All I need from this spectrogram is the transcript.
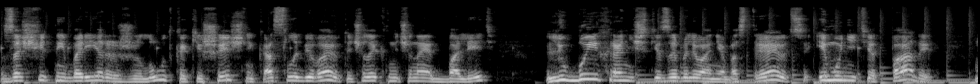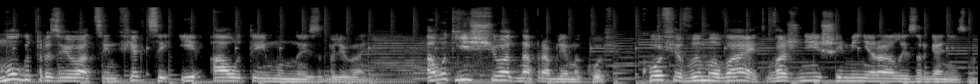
защитные барьеры желудка, кишечника ослабевают, и человек начинает болеть, любые хронические заболевания обостряются, иммунитет падает, могут развиваться инфекции и аутоиммунные заболевания. А вот еще одна проблема кофе. Кофе вымывает важнейшие минералы из организма,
